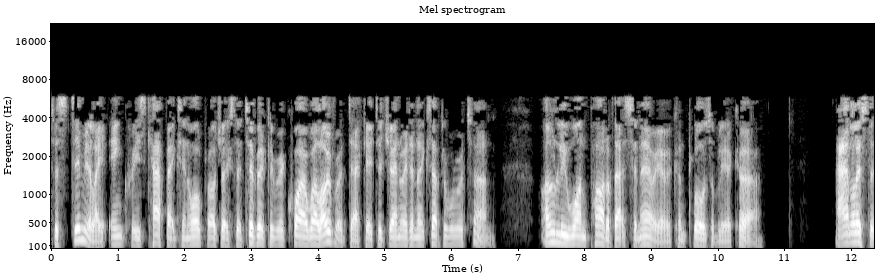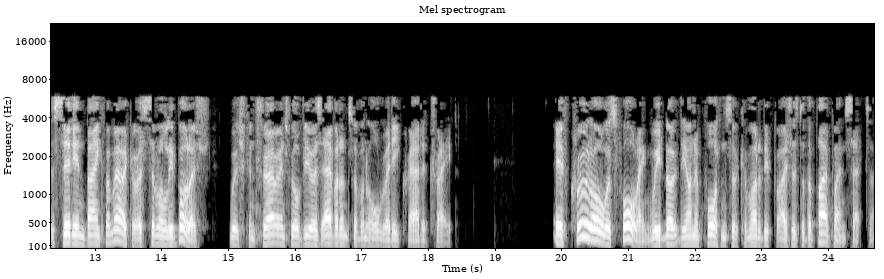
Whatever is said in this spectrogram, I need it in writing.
to stimulate increased CapEx in oil projects that typically require well over a decade to generate an acceptable return. Only one part of that scenario can plausibly occur. Analysts at Citi and Bank of America are similarly bullish, which contrarians will view as evidence of an already crowded trade. If crude oil was falling, we'd note the unimportance of commodity prices to the pipeline sector.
